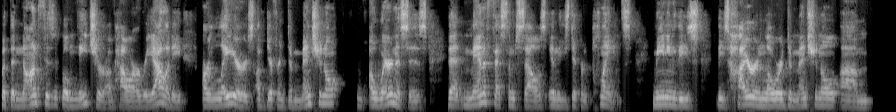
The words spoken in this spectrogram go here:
but the non physical nature of how our reality are layers of different dimensional awarenesses that manifest themselves in these different planes meaning these these higher and lower dimensional um,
